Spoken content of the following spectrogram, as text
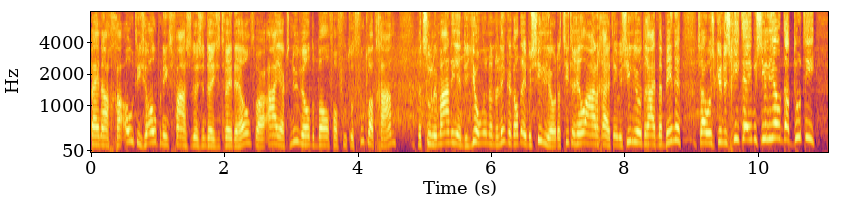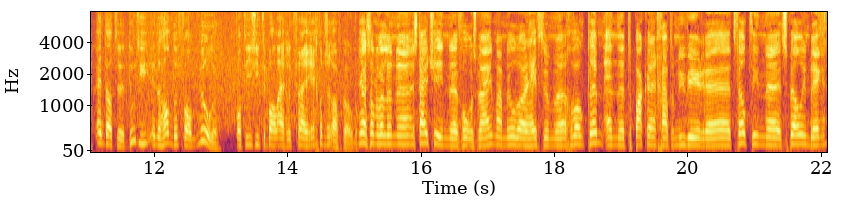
bijna chaotische openingsfase dus in deze tweede helft. Waar Ajax nu wel de bal van voet tot voet laat gaan. Met Soleimani en de Jong. En aan de linkerkant Ebesilio. Dat ziet er heel aardig uit. Ebesilio draait naar binnen. Zou eens kunnen schieten. Ebesilio, dat doet hij. En dat uh, doet hij in de handen van Mulder. Want die ziet de bal eigenlijk vrij recht op zich afkomen. Ja, er zat er wel een, een stuitje in uh, volgens mij. Maar Mulder heeft hem gewoon klem en te pakken. En gaat hem nu weer het veld in het spel inbrengen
